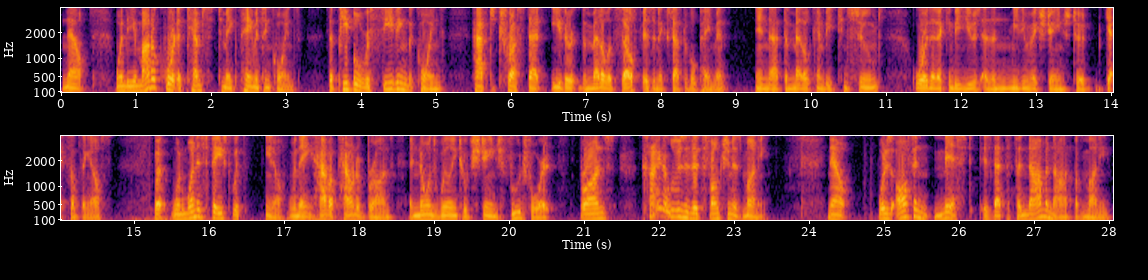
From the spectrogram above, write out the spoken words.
Now, when the Yamato court attempts to make payments in coins, the people receiving the coins have to trust that either the metal itself is an acceptable payment, in that the metal can be consumed, or that it can be used as a medium of exchange to get something else. But when one is faced with, you know, when they have a pound of bronze and no one's willing to exchange food for it, bronze kind of loses its function as money. Now, what is often missed is that the phenomenon of money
